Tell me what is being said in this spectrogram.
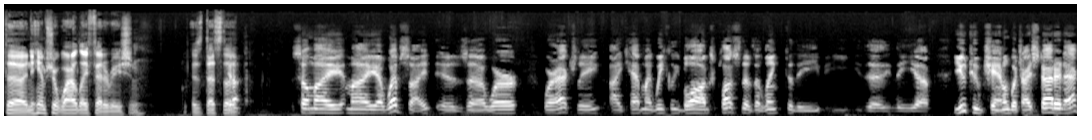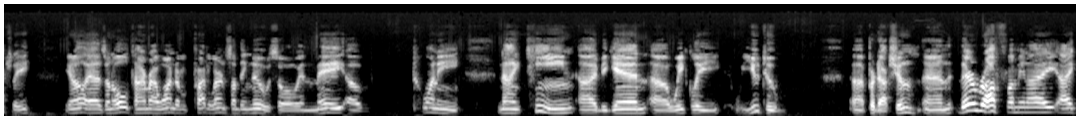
the New Hampshire Wildlife Federation is that's the Yep. So my my uh, website is uh, where where actually I have my weekly blogs. Plus, there's a link to the the the uh, YouTube channel, which I started actually, you know, as an old timer. I wanted to try to learn something new. So in May of 2019, I began a weekly YouTube uh, production, and they're rough. I mean, I I.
